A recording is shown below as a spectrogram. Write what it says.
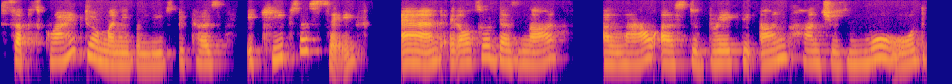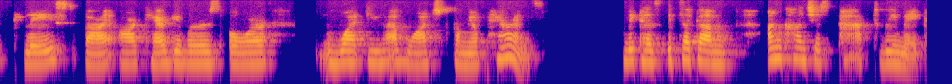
subscribe to our money beliefs because it keeps us safe and it also does not allow us to break the unconscious mold placed by our caregivers or what you have watched from your parents because it's like an unconscious pact we make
